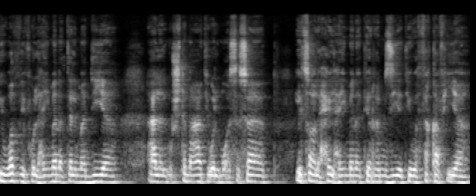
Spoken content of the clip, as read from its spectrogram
يوظف الهيمنة المادية على المجتمعات والمؤسسات لصالح الهيمنة الرمزية والثقافية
